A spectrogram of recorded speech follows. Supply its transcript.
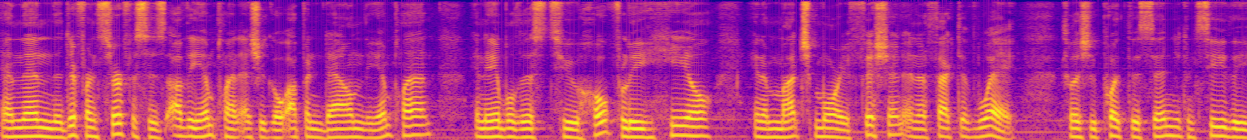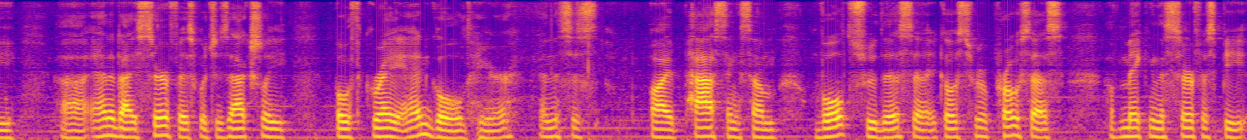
and then the different surfaces of the implant as you go up and down the implant enable this to hopefully heal in a much more efficient and effective way. So as you put this in, you can see the uh, anodized surface, which is actually both gray and gold here. And this is by passing some volts through this, and it goes through a process of making the surface be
